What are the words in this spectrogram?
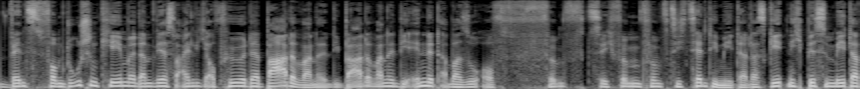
wenn es vom Duschen käme, dann wäre es eigentlich auf Höhe der Badewanne. Die Badewanne, die endet aber so auf 50, 55 Zentimeter. Das geht nicht bis 1,20 Meter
